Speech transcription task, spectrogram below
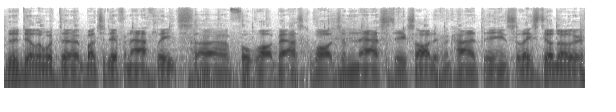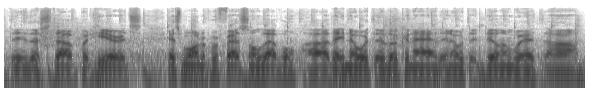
they're dealing with a bunch of different athletes, uh, football, basketball, gymnastics, all different kind of things. So they still know their, their stuff, but here it's, it's more on a professional level. Uh, they know what they're looking at, they know what they're dealing with, um,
